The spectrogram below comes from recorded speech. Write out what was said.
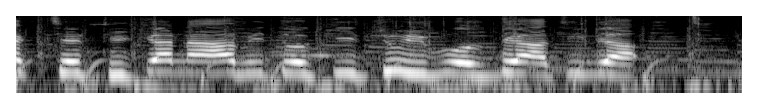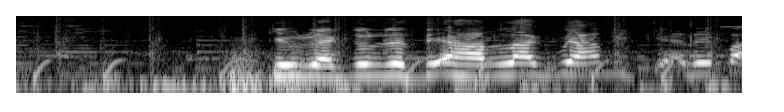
লাগছে ঠিকানা, আমি তো কিছুই বলতে আছি না কেউ একজনের দেহার লাগবে, আমি কেন পা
